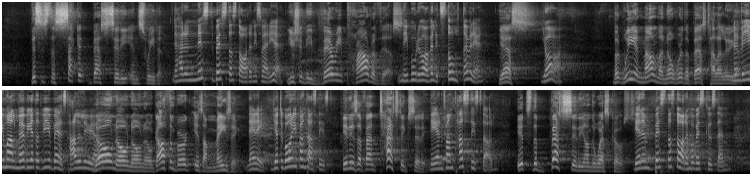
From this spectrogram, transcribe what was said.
This is the second best city in Sweden. Det här är den näst bästa staden i Sverige. You should be very proud of this. Ni borde vara väldigt stolta över det. Yes. Ja, But we in Malmö know we're the best. Hallelujah. men vi i Malmö vet att vi är bäst. Halleluja! No, no, no, no. Gothenburg is amazing. Nej, nej. Göteborg är fantastiskt. It is a fantastic city. Det är en fantastisk stad. It's the best city on the West Coast. Det är den bästa staden på västkusten.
